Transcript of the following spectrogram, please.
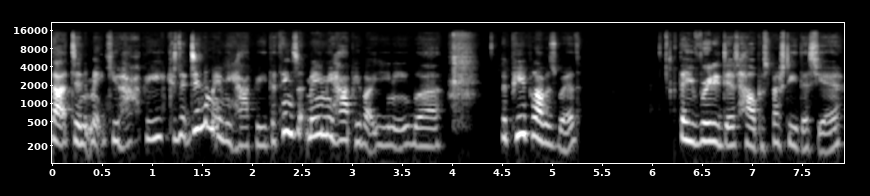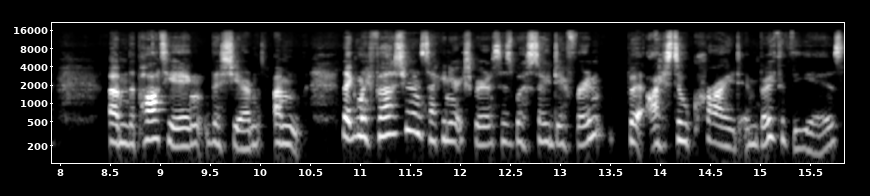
that didn't make you happy because it didn't make me happy. The things that made me happy about uni were the people I was with. They really did help, especially this year. Um, the partying this year, I'm, I'm like my first year and second year experiences were so different, but I still cried in both of the years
